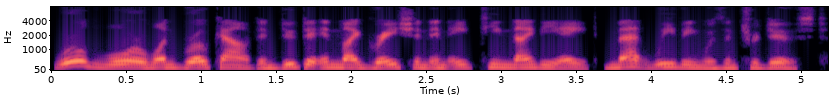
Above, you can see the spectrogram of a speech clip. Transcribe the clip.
World War I broke out and due to in-migration in 1898, mat weaving was introduced.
